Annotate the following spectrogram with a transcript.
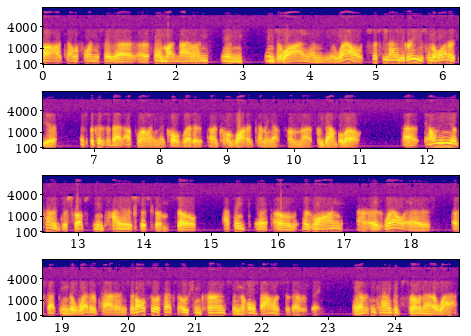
Baja California, say uh, uh, San Martin Island in in July, and wow, it's 59 degrees in the water here. It's because of that upwelling, the cold weather, uh, cold water coming up from uh, from down below. Uh, El Nino kind of disrupts the entire system. So I think uh, as long uh, as well as affecting the weather patterns, it also affects ocean currents and the whole balance of everything. And everything kind of gets thrown out of whack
